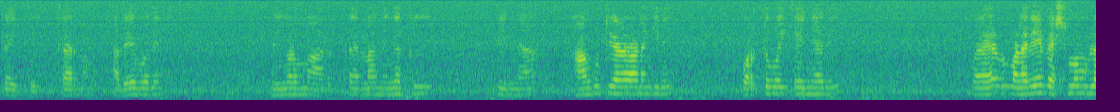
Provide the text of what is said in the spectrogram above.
ഇതായിപ്പോയി കാരണം അതേപോലെ നിങ്ങളും മാറും. കാരണം നിങ്ങൾക്ക് പിന്നെ ആൺകുട്ടികളാണെങ്കിൽ പുറത്ത് പോയി കഴിഞ്ഞാൽ വളരെ വിഷമമുള്ള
